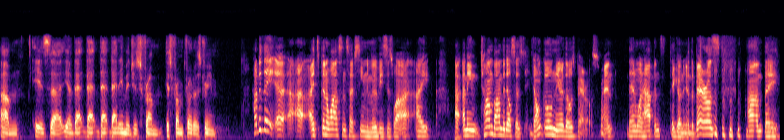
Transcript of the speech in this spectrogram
Um, is uh, you know that that that that image is from is from Frodo's dream. How did they? Uh, I, it's been a while since I've seen the movies as well. I, I, I mean, Tom Bombadil says, "Don't go near those barrows." Right? Then what happens? They go near the barrows. um, they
